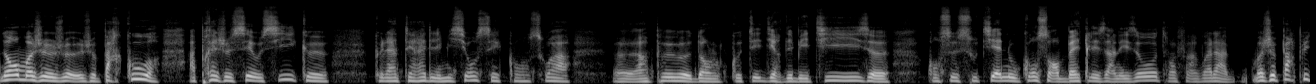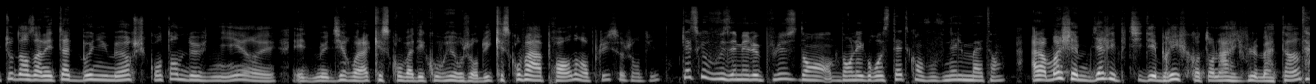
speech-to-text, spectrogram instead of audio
Non, moi, je, je, je parcours. Après, je sais aussi que, que l'intérêt de l'émission, c'est qu'on soit euh, un peu dans le côté dire des bêtises, euh, qu'on se soutienne ou qu'on s'embête les uns les autres. Enfin voilà. Moi, je pars plutôt dans un état de bonne humeur. Je suis contente de venir et, et de me dire voilà qu'est-ce qu'on va découvrir aujourd'hui, qu'est-ce qu'on va apprendre en plus aujourd'hui? Qu'est-ce que vous aimez le plus dans, dans les grosses têtes quand vous venez le matin? Alors moi, j'aime bien les petits débriefs quand on arrive le matin.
